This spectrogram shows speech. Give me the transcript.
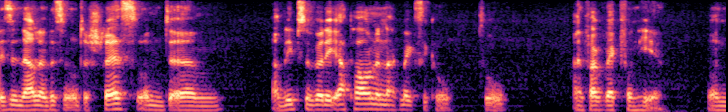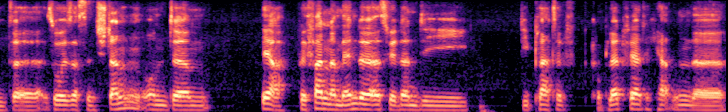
wir sind alle ein bisschen unter Stress und ähm, am liebsten würde ich abhauen nach Mexiko, so einfach weg von hier. Und äh, so ist das entstanden. Und ähm, ja, wir fanden am Ende, als wir dann die, die Platte komplett fertig hatten, äh,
